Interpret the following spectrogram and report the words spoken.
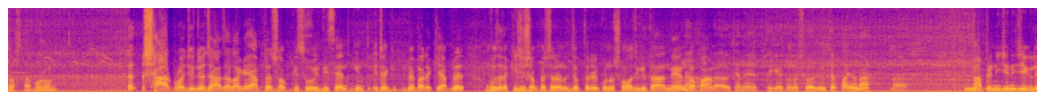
দশটা বরণ। সার প্রয়োজনীয় যা যা লাগে আপনার সব কিছুই দিচ্ছেন কিন্তু এটা ব্যাপারে কি আপনার উপজেলা কৃষি সম্প্রসারণ অধিদপ্তরের কোনো সহযোগিতা নেন বা পান? ওইখানে থেকে কোনো সহযোগিতা পাইও না আপনি নিজে নিজে এগুলো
